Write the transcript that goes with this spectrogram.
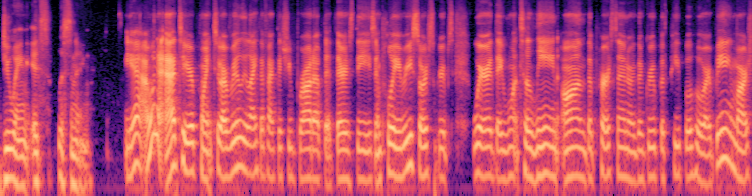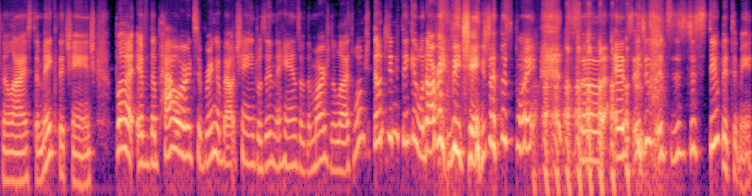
doing; it's listening. Yeah, I want to add to your point too. I really like the fact that you brought up that there's these employee resource groups where they want to lean on the person or the group of people who are being marginalized to make the change. But if the power to bring about change was in the hands of the marginalized, well, don't you think it would already be changed at this point? so it's it's just it's, it's just stupid to me.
